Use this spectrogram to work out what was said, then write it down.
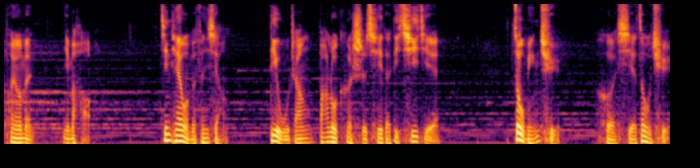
朋友们，你们好。今天我们分享第五章巴洛克时期的第七节奏鸣曲和协奏曲。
